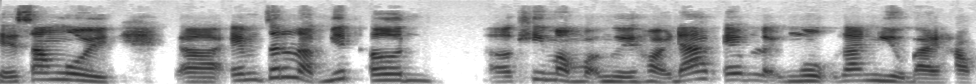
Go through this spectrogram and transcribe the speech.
thế xong rồi uh, em rất là biết ơn. Uh, khi mà mọi người hỏi đáp em lại ngộ ra nhiều bài học.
